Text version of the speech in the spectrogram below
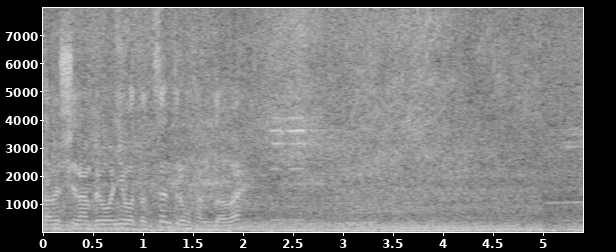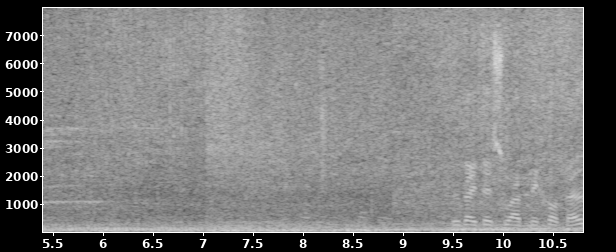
Tam już się nam wyłoniło to centrum handlowe. Tutaj też ładny hotel.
